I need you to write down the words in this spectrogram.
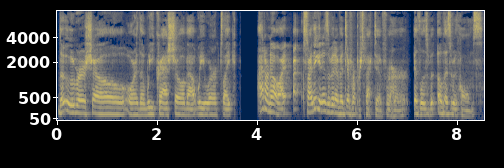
the Uber show or the We Crash show about We Worked. Like I don't know. I, I so I think it is a bit of a different perspective for her, Elizabeth Elizabeth Holmes.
